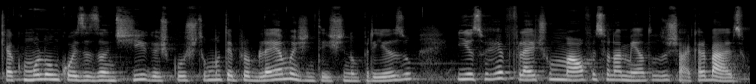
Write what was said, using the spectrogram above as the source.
que acumulam coisas antigas costumam ter problemas de intestino preso e isso reflete um mau funcionamento do chakra básico.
